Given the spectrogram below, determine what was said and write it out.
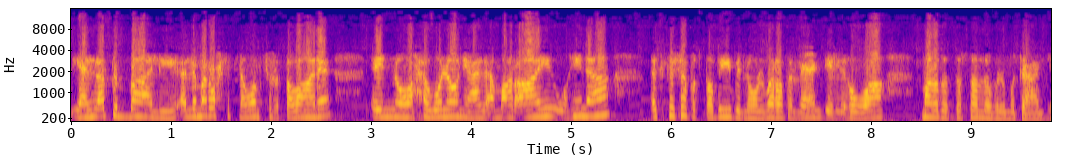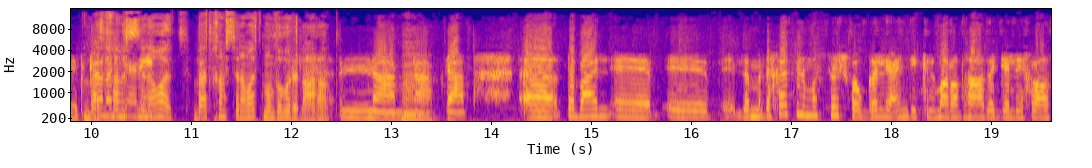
يعني الأطباء اللي لما رحت تنومت في الطوارئ إنه حولوني على الأم آر آي وهنا اكتشف الطبيب إنه المرض اللي عندي اللي هو مرض التصلب المتعدد بعد خمس يعني سنوات بعد خمس سنوات من ظهور الأعراض. نعم مم. نعم نعم. آه طبعا آه آه لما دخلت المستشفى وقال لي عندك المرض هذا قال لي خلاص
